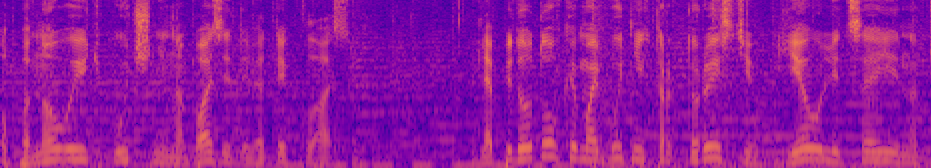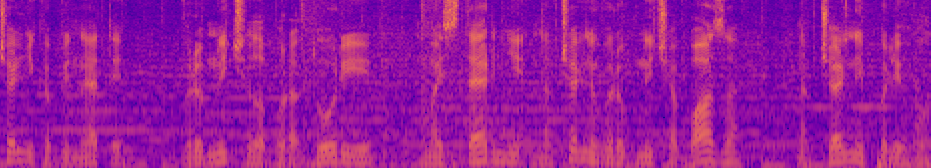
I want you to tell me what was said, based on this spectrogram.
опановують учні на базі 9 класів. Для підготовки майбутніх трактористів є у ліцеї навчальні кабінети, виробничі лабораторії, майстерні, навчально-виробнича база, навчальний полігон.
